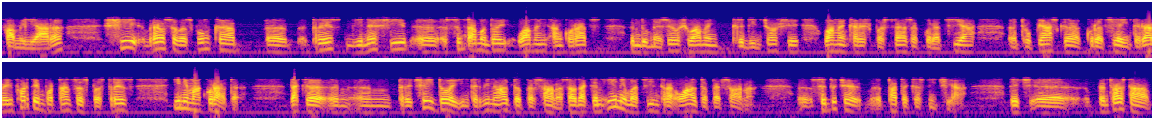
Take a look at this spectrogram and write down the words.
familiară și vreau să vă spun că trăiesc bine și sunt amândoi oameni ancorați în Dumnezeu și oameni credincioși și oameni care își păstrează curăția trupească, curăția interioară. E foarte important să-ți păstrezi inima curată. Dacă în, între cei doi intervine o altă persoană sau dacă în inimă ți intră o altă persoană, se duce toată căsnicia. Deci, pentru asta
